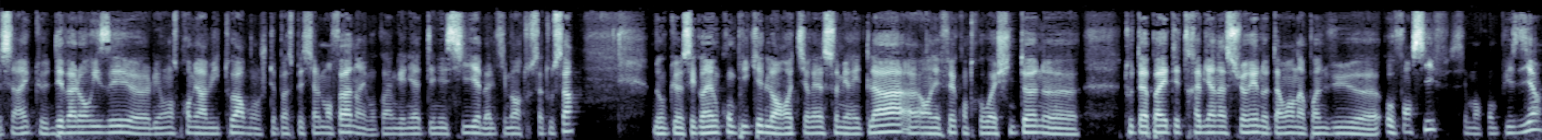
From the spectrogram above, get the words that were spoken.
c'est vrai que dévaloriser les 11 premières victoires, bon, j'étais pas spécialement fan. hein, ils vont quand même gagner à Tennessee, à Baltimore, tout ça, tout ça. Donc euh, c'est quand même compliqué de leur retirer ce mérite-là. Euh, en effet, contre Washington, euh, tout n'a pas été très bien assuré, notamment d'un point de vue offensif, c'est moins qu'on puisse dire.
